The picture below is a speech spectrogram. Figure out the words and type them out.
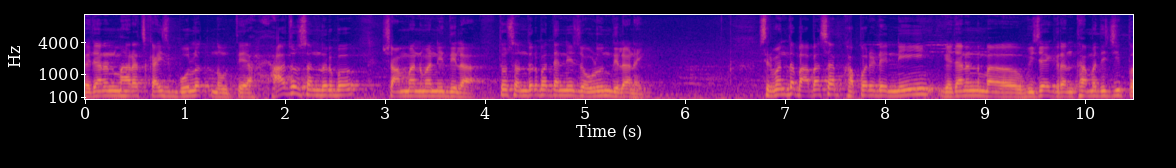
गजानन महाराज काहीच बोलत नव्हते. हा जो संदर्भ श्याम मानवांनी दिला तो संदर्भ त्यांनी जवळून दिला नाही. श्रीमंत बाबासाहेब खापर्डेंनी गजानन विजय ग्रंथामध्ये जी प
